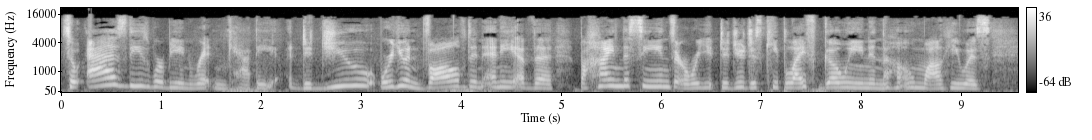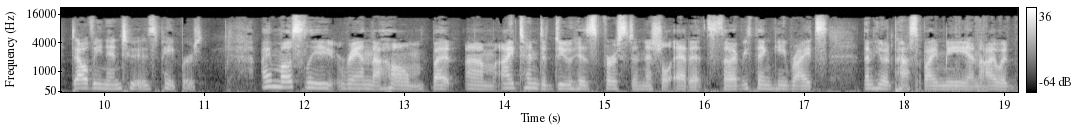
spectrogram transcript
So, as these were being written, Kathy, did you were you involved in any of the behind the scenes, or were you did you just keep life going in the home while he was delving into his papers? I mostly ran the home, but um, I tend to do his first initial edits. So everything he writes, then he would pass by me, and I would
